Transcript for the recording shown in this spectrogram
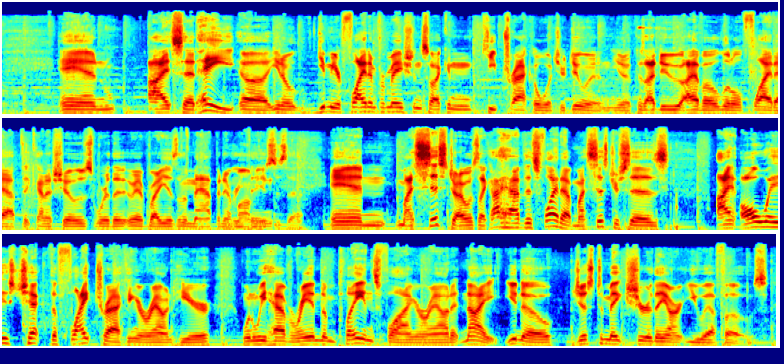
and I said, "Hey, uh, you know, give me your flight information so I can keep track of what you're doing. You know, because I do. I have a little flight app that kind of shows where the where everybody is on the map and My mom everything. uses that. And my sister, I was like, I have this flight app. My sister says, I always check the flight tracking around here when we have random planes flying around at night. You know, just to make sure they aren't UFOs.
